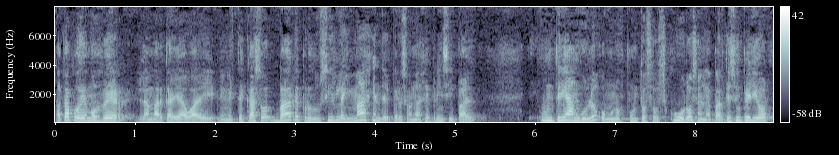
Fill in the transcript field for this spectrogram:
Acá podemos ver la marca de agua, de, en este caso, va a reproducir la imagen del personaje principal, un triángulo con unos puntos oscuros en la parte superior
